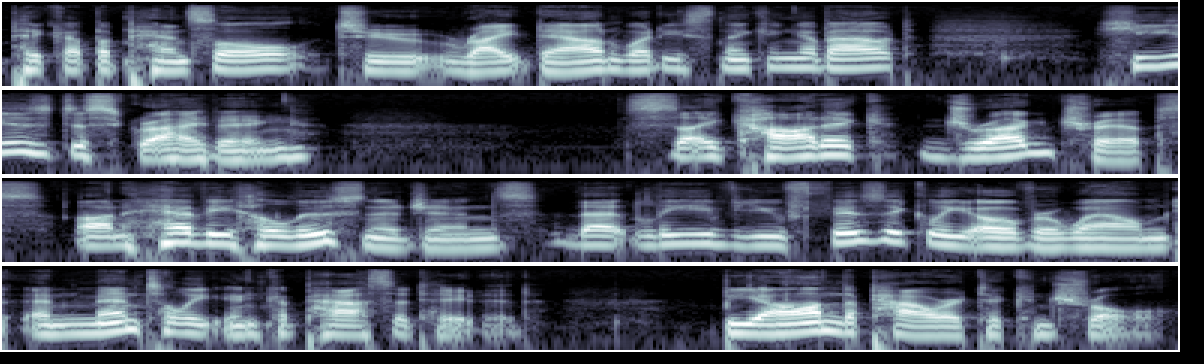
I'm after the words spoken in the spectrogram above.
pick up a pencil to write down what he's thinking about. He is describing psychotic drug trips on heavy hallucinogens that leave you physically overwhelmed and mentally incapacitated beyond the power to control.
